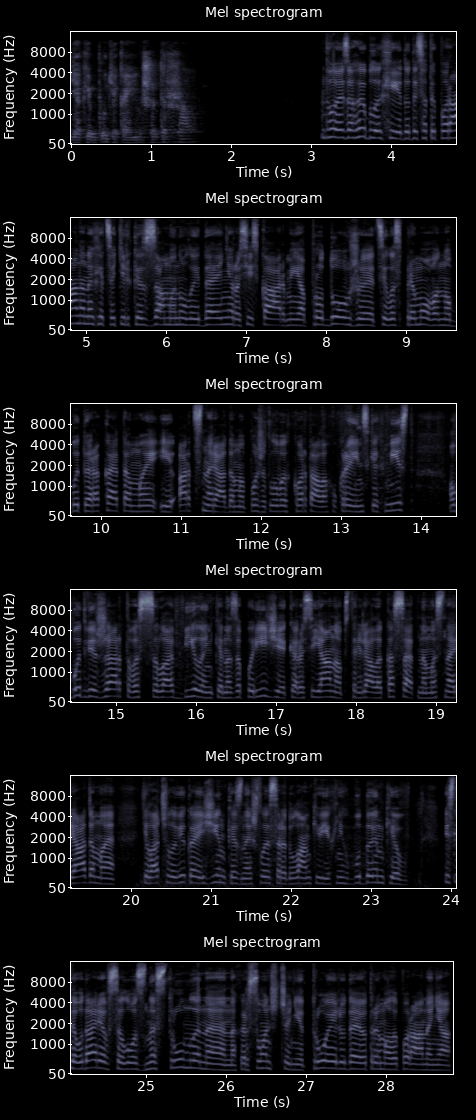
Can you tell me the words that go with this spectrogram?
як і будь-яка інша держава. Двоє загиблих і до десяти поранених. І це тільки за минулий день. Російська армія продовжує цілеспрямовано бити ракетами і артснарядами по житлових кварталах українських міст. Обидві жертви з села Біленьке на Запоріжжі, яке росіяни обстріляли касетними снарядами. Тіла чоловіка і жінки знайшли серед уламків їхніх будинків. Після ударів село знеструмлене на Херсонщині. Троє людей отримали поранення.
